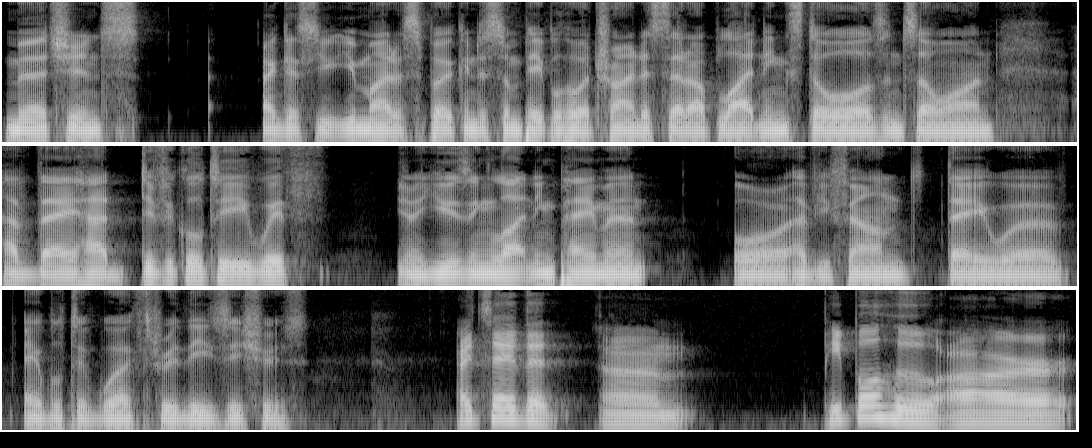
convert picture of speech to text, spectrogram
merchants? I guess you, you might have spoken to some people who are trying to set up Lightning stores and so on. Have they had difficulty with you know using Lightning payment, or have you found they were able to work through these issues? I'd say that um, people who are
